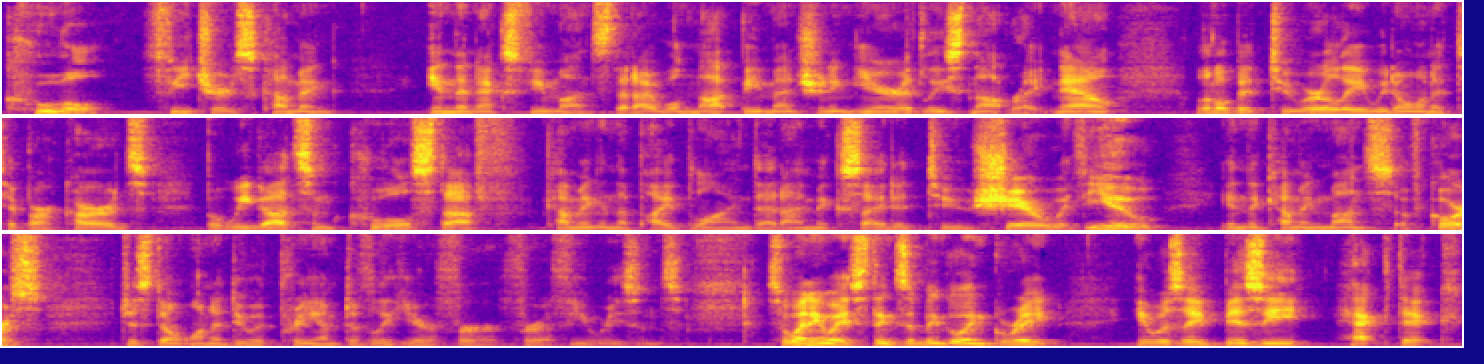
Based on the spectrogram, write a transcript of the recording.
cool features coming in the next few months that I will not be mentioning here, at least not right now. A little bit too early. We don't want to tip our cards, but we got some cool stuff coming in the pipeline that I'm excited to share with you in the coming months, of course. Just don't want to do it preemptively here for, for a few reasons. So, anyways, things have been going great. It was a busy, hectic,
